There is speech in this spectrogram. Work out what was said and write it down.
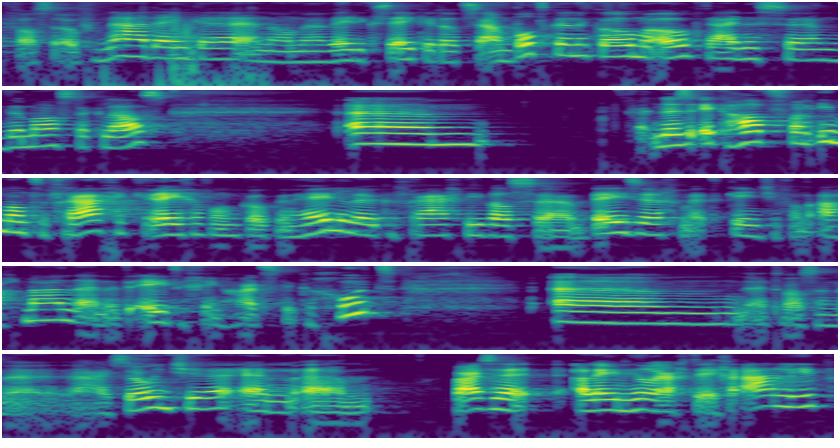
vast over nadenken. En dan weet ik zeker dat ze aan bod kunnen komen ook tijdens de masterclass. Dus ik had van iemand de vraag gekregen, vond ik ook een hele leuke vraag. Die was uh, bezig met een kindje van acht maanden en het eten ging hartstikke goed. Um, het was een, uh, haar zoontje. En um, waar ze alleen heel erg tegenaan liep,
